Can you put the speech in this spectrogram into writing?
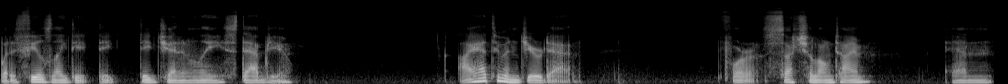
But it feels like they, they, they genuinely stabbed you. I had to endure that for such a long time. And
